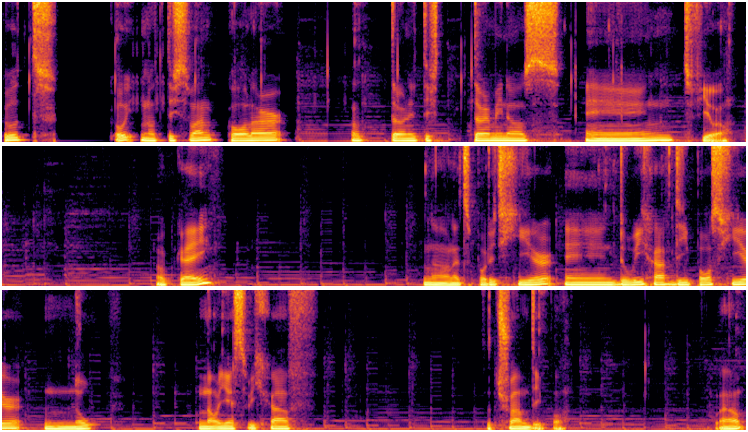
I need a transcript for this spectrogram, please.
Good. Oh, not this one. Color, alternative terminals, and fuel. Okay. Now let's put it here. And do we have depots here? Nope. No, yes, we have the tram depot. Well,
